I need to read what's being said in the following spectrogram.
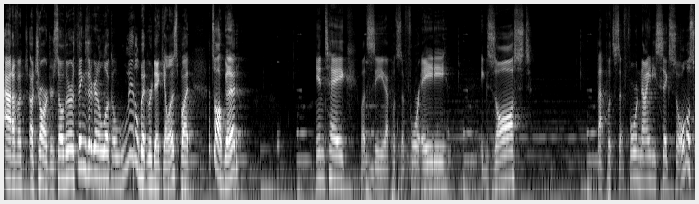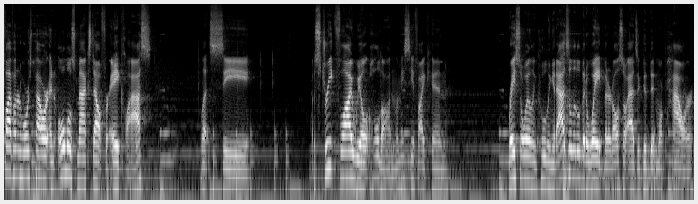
out of a, a Charger. So there are things that are gonna look a little bit ridiculous, but it's all good. Intake, let's see, that puts us at 480. Exhaust, that puts us at 496, so almost 500 horsepower and almost maxed out for A class. Let's see. A street flywheel. Hold on. Let me see if I can... Race oil and cooling. It adds a little bit of weight, but it also adds a good bit more power.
